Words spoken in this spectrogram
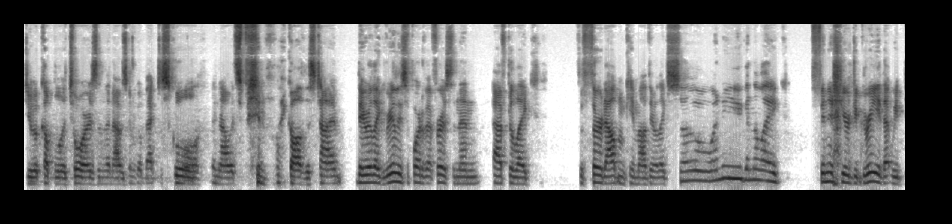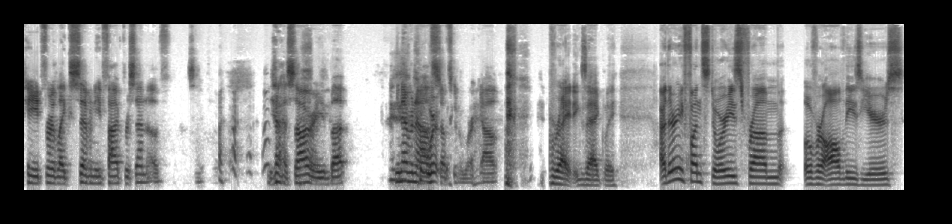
do a couple of tours and then I was going to go back to school and now it's been like all this time. They were like really supportive at first and then after like the third album came out they were like so when are you going to like finish your degree that we paid for like 75% of? Like, yeah, sorry, but you never know how stuff's going to work out. right, exactly. Are there any fun stories from over all these years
